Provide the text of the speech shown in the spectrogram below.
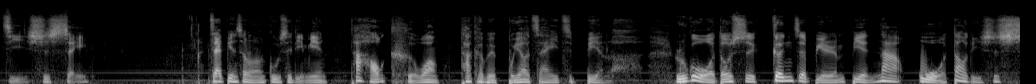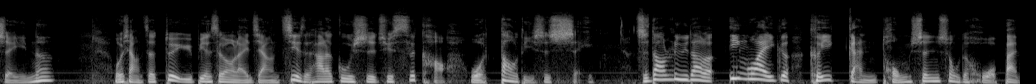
己是谁。在变色龙的故事里面，他好渴望，他可不可以不要再一直变了？如果我都是跟着别人变，那我到底是谁呢？我想，这对于变色龙来讲，借着他的故事去思考，我到底是谁直到遇到了另外一个可以感同身受的伙伴，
